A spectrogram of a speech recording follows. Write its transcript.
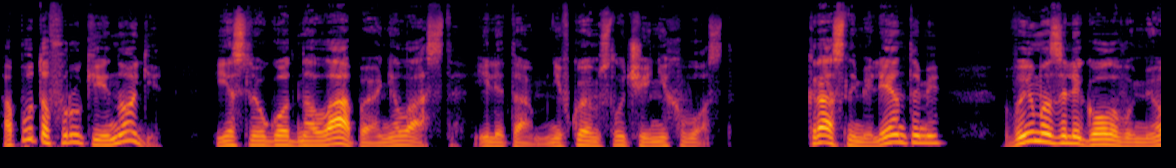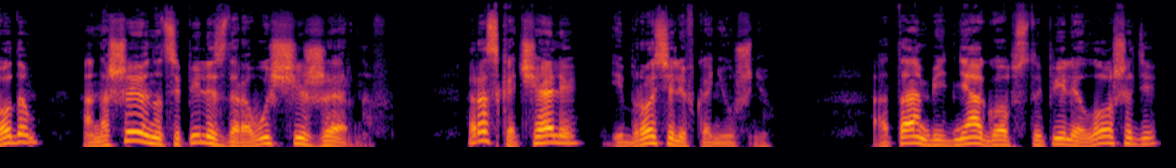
Опутав руки и ноги, если угодно лапы, а не ласты, или там ни в коем случае не хвост, красными лентами вымазали голову медом, а на шею нацепили здоровущий жернов. Раскачали и бросили в конюшню а там беднягу обступили лошади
